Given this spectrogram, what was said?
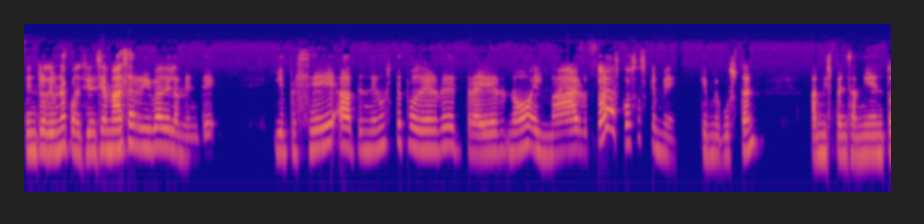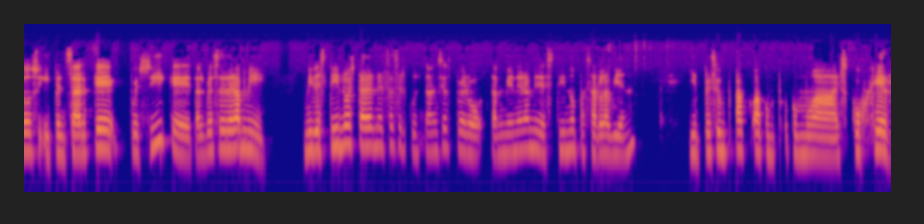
dentro de una conciencia más arriba de la mente. Y empecé a tener este poder de traer, ¿no? El mar, todas las cosas que me, que me gustan a mis pensamientos y pensar que, pues sí, que tal vez era mi, mi destino estar en esas circunstancias, pero también era mi destino pasarla bien. Y empecé a, como a escoger,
